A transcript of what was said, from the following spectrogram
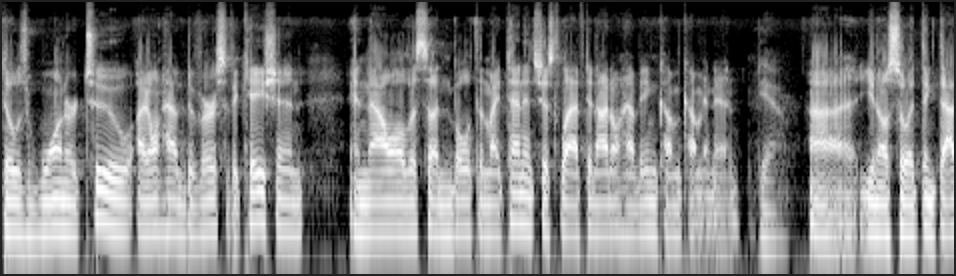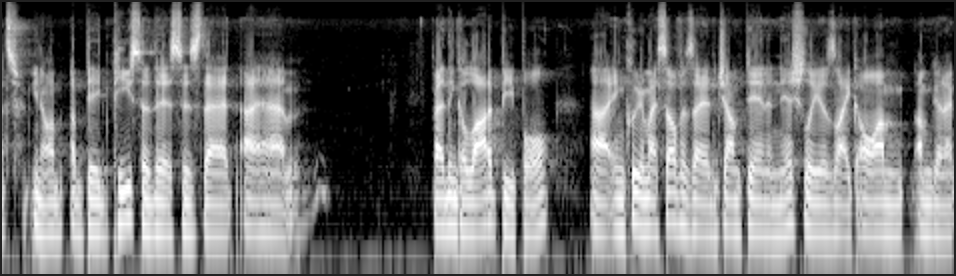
those one or two. I don't have diversification, and now all of a sudden, both of my tenants just left, and I don't have income coming in. Yeah. Uh, you know, so I think that's you know a, a big piece of this is that um, I think a lot of people, uh, including myself, as I had jumped in initially, is like, oh, I'm I'm gonna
